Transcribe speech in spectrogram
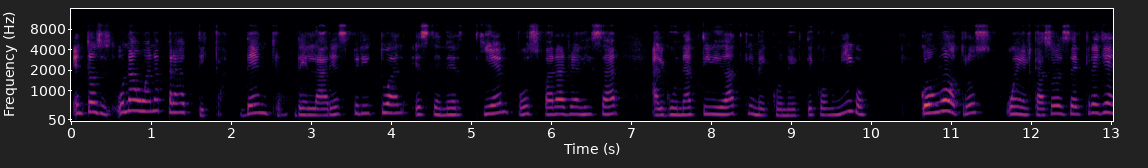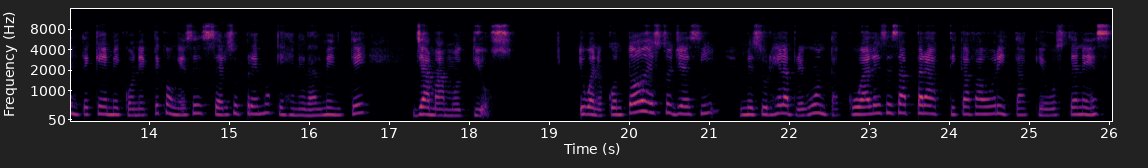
Entonces, una buena práctica dentro del área espiritual es tener tiempos para realizar alguna actividad que me conecte conmigo, con otros, o en el caso de ser creyente, que me conecte con ese ser supremo que generalmente llamamos Dios. Y bueno, con todo esto, Jesse, me surge la pregunta, ¿cuál es esa práctica favorita que vos tenés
